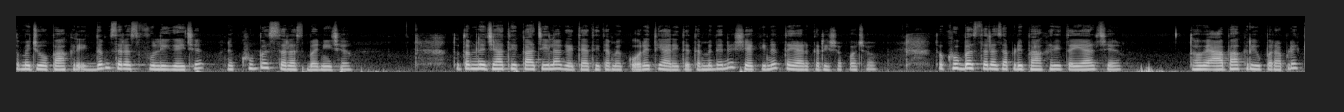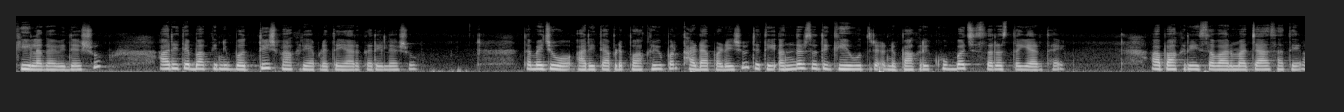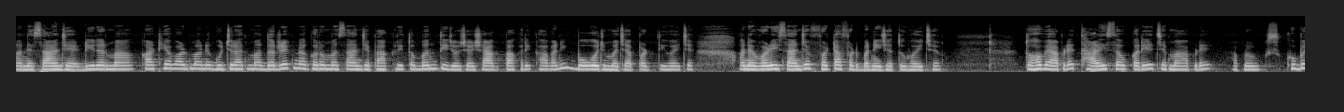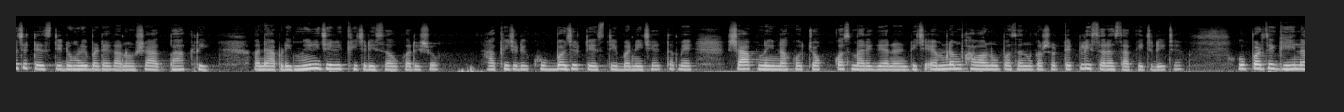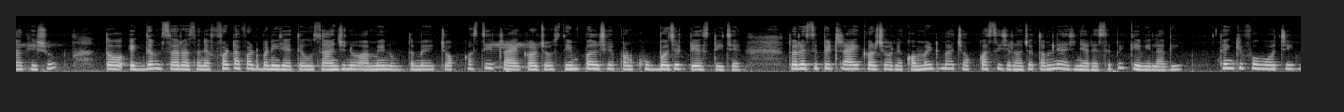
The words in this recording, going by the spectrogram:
તમે જુઓ ભાખરી એકદમ સરસ ફૂલી ગઈ છે અને ખૂબ જ સરસ બની છે. તો તમને જ્યાંથી કાચી લાગે ત્યાંથી તમે કોરેથી આ રીતે તમે તેને શેકીને તૈયાર કરી શકો છો. તો ખૂબ જ સરસ આપણી ભાખરી તૈયાર છે. તો હવે આ ભાખરી ઉપર આપણે ઘી લગાવી દઈશું. આ રીતે બાકીની બધી જ ભાખરી આપણે તૈયાર કરી લેશું. તમે જુઓ, આ રીતે આપણે ભાખરી ઉપર ખાડા પાડીશું, જેથી અંદર સુધી ઘી ઉતરે અને ભાખરી ખૂબ જ સરસ તૈયાર થાય. આ ભાખરી સવારમાં ચા સાથે અને સાંજે ડિનરમાં કાઠિયાવાડમાં અને ગુજરાતમાં દરેકના ઘરોમાં સાંજે ભાખરી તો બનતી જ હોય છે. શાક ભાખરી ખાવાની બહુ જ મજા પડતી હોય છે અને વળી સાંજે ફટાફટ બની જતું હોય છે. તો હવે આપણે થાળી સર્વ કરીએ, જેમાં આપણે આપણું ખૂબ જ ટેસ્ટી ડુંગળી બટેકાનું શાક, ભાખરી અને આપણી મીણ જેવી ખીચડી સર્વ કરીશું. આ ખીચડી ખૂબ જ ટેસ્ટી બની છે. તમે શાક નહીં નાખો, ચોક્કસ મારી ગેરંટી છે. એમનેમ ખાવાનું પસંદ કરશો તેટલી સરસ આ ખીચડી છે. ઉપરથી ઘી નાખીશું. તો એકદમ સરસ અને ફટાફટ બની જાય તેવું સાંજનું આ મેનુ તમે ચોક્કસથી ટ્રાય કરજો. સિમ્પલ છે, પણ ખૂબ જ ટેસ્ટી છે. તો રેસીપી ટ્રાય કરજો અને કોમેન્ટમાં ચોક્કસથી જણાવજો તમને આજની આ રેસીપી કેવી લાગી. Thank you for watching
